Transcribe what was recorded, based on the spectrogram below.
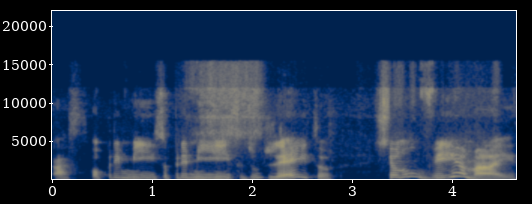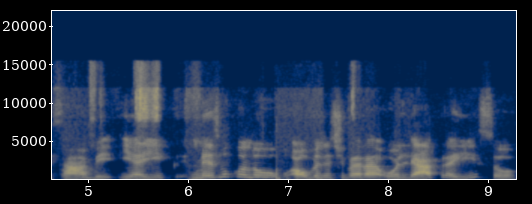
a oprimir, suprimir isso de um jeito que eu não via mais, sabe? E aí, mesmo quando o objetivo era olhar para isso,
